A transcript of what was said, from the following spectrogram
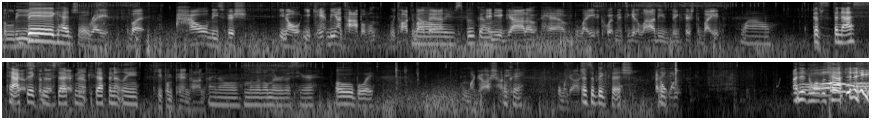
believe Big head shake. Right, but how these fish, you know, you can't be on top of them. We talked about no, that. you spook them. And you gotta have light equipment to get a lot of these big fish to bite. wow. The finesse tactics finesse is definitely tactic. definitely. Keep them pinned, hon. I know. I'm a little nervous here. Oh boy. Oh my gosh, honey. Okay. Oh my gosh. That's a big fish. I don't want. I didn't know what was happening.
